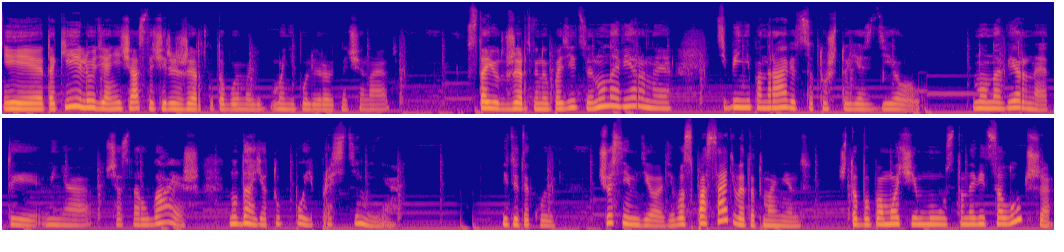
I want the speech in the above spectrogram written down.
И такие люди, они часто через жертву тобой манипулировать начинают. Встают в жертвенную позицию. Ну, наверное, тебе не понравится то, что я сделал ну, наверное, ты меня сейчас наругаешь. Ну да, я тупой, прости меня. И ты такой, что с ним делать? Его спасать в этот момент, чтобы помочь ему становиться лучше?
